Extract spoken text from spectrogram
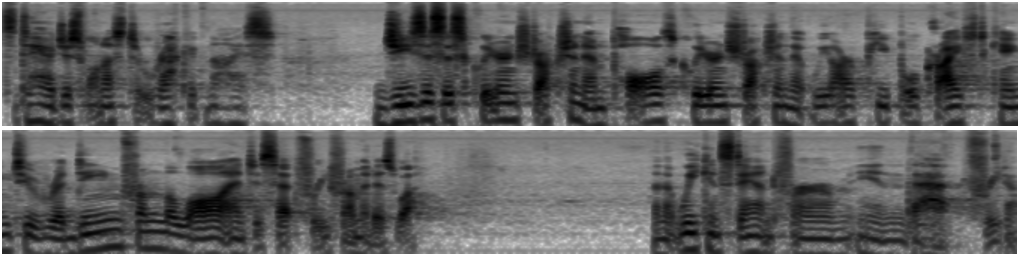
Today, I just want us to recognize Jesus' clear instruction and Paul's clear instruction that we are people Christ came to redeem from the law and to set free from it as well and that we can stand firm in that freedom.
